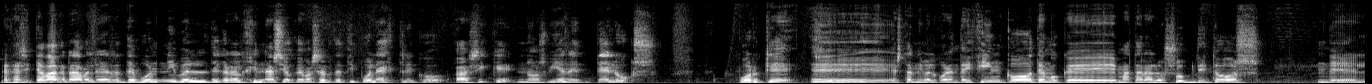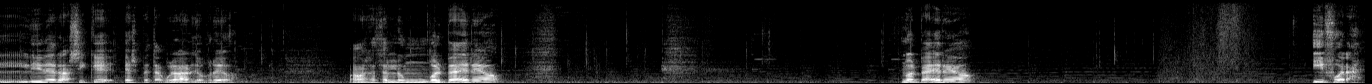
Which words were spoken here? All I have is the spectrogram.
Necesitaba Graveler de buen nivel de cara al gimnasio, que va a ser de tipo eléctrico, así que nos viene Deluxe, porque eh, está en nivel 45, tengo que matar a los súbditos del líder, así que espectacular, yo creo. Vamos a hacerle un golpe aéreo. Golpe aéreo. Y fuera.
